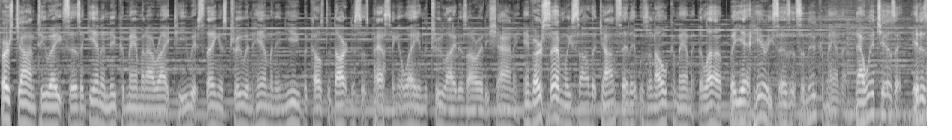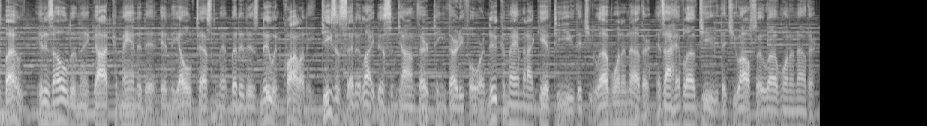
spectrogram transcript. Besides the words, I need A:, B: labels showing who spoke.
A: 1 John 2 8 says, Again, a new commandment I write to you, which thing is true in him and in you, because the darkness is passing away and the true light is already shining. In verse 7, we saw that John said it was an old commandment to love, but yet here he says it's a new commandment. Now, which is it? It is both. It is old in that God commanded it in the Old Testament, but it is new in quality. Jesus said it like this in John 13 34 A new commandment I give to you, that you love one another as I have loved you, that you also love one another.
